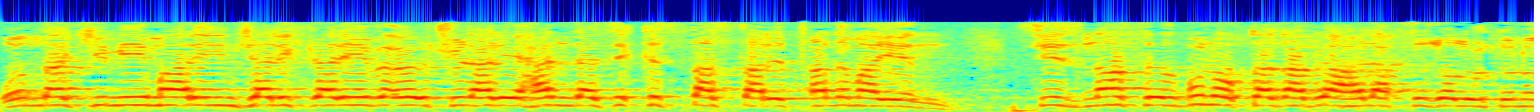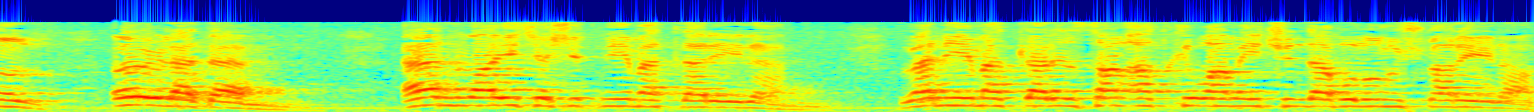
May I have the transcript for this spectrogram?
Ondaki mimari incelikleri ve ölçüleri, hendesi, kıstasları tanımayın. Siz nasıl bu noktada bir ahlaksız olursunuz? Öyle dem. Envai çeşit nimetleriyle ve nimetlerin sanat kıvamı içinde bulunuşlarıyla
